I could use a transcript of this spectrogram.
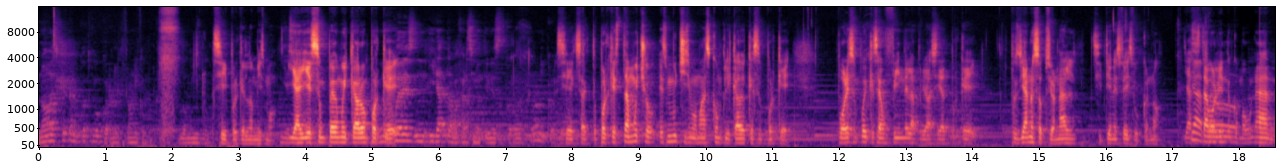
no, es que tampoco tengo correo electrónico porque es lo mismo. Sí, porque es lo mismo. Y ahí es un pedo muy cabrón No porque... puedes ir a trabajar si no tienes correo electrónico. Sí, exacto. Porque está mucho, es muchísimo más complicado que eso porque... Por eso puede que sea un fin de la privacidad porque pues ya no es opcional si tienes Facebook o no. Ya, se está pero- volviendo como una,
